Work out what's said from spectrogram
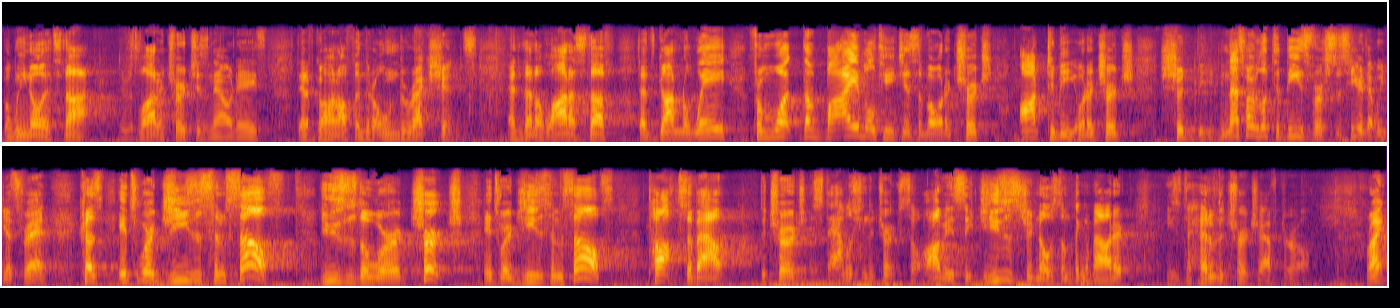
But we know it's not. There's a lot of churches nowadays that have gone off in their own directions and done a lot of stuff that's gotten away from what the Bible teaches about what a church ought to be, what a church should be. And that's why we looked at these verses here that we just read, because it's where Jesus himself uses the word church. It's where Jesus himself talks about the church establishing the church. So obviously, Jesus should know something about it. He's the head of the church, after all. Right?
